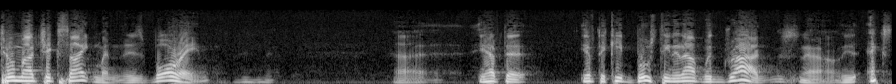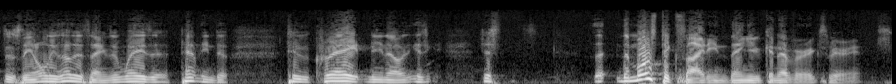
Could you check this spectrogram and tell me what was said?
Too much excitement is boring. Uh, you have to you have to keep boosting it up with drugs now, ecstasy and all these other things, and ways of attempting to to create, you know, just the, the most exciting thing you can ever experience.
